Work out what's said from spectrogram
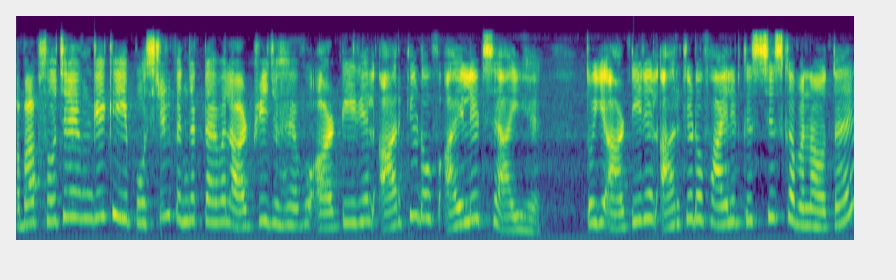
अब आप सोच रहे होंगे कि ये पोस्टीरियर कंजक्टाइवल आर्टरी जो है, वो आर्टीरियल आर्किड ऑफ़ आईलेट से आई है। तो ये आर्टीरियल आर्किड ऑफ़ आईलेट किस चीज़ का बना होता है?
